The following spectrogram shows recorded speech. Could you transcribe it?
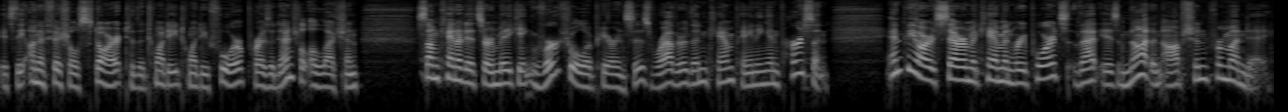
It's the unofficial start to the 2024 presidential election. Some candidates are making virtual appearances rather than campaigning in person. NPR's Sarah McCammon reports that is not an option for Monday.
